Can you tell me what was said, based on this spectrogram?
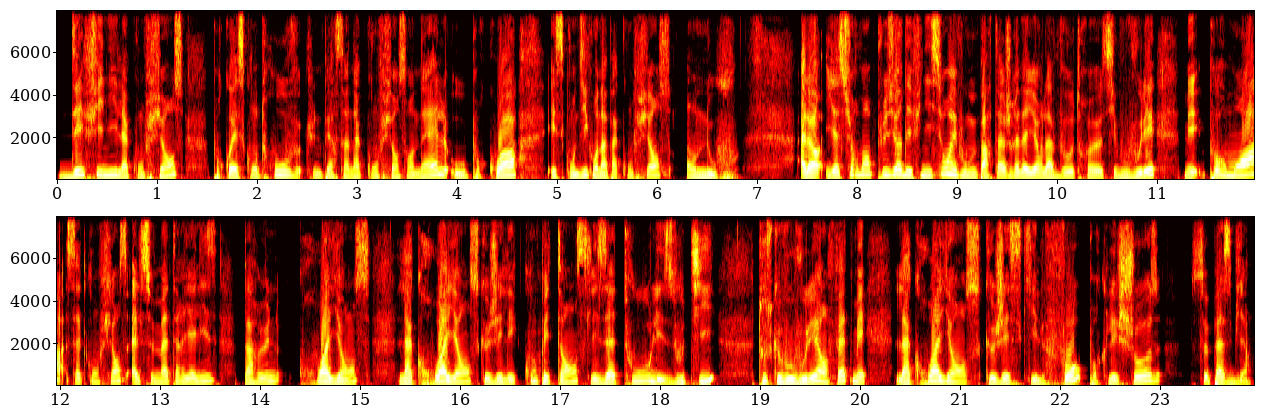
définit la confiance? Pourquoi est-ce qu'on trouve qu'une personne a confiance en elle Ou pourquoi est-ce qu'on dit qu'on n'a pas confiance en nous? Alors, il y a sûrement plusieurs définitions et vous me partagerez d'ailleurs la vôtre euh, si vous voulez, mais pour moi, cette confiance, elle se matérialise par une croyance, la croyance que j'ai les compétences, les atouts, les outils, tout ce que vous voulez en fait, mais la croyance que j'ai ce qu'il faut pour que les choses se passent bien.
